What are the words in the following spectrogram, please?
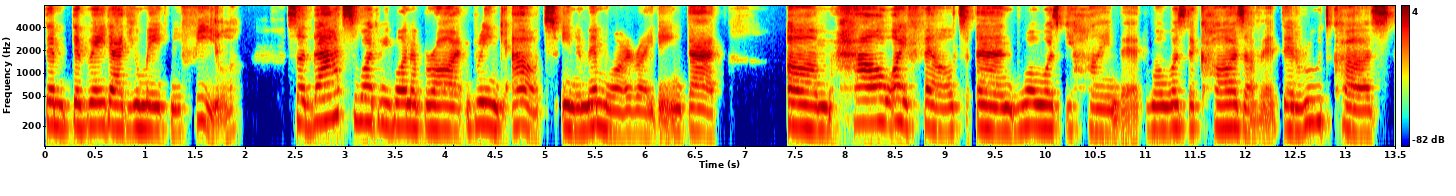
the, the way that you made me feel. So that's what we want to bring out in a memoir writing that um, how I felt and what was behind it, what was the cause of it, the root cause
